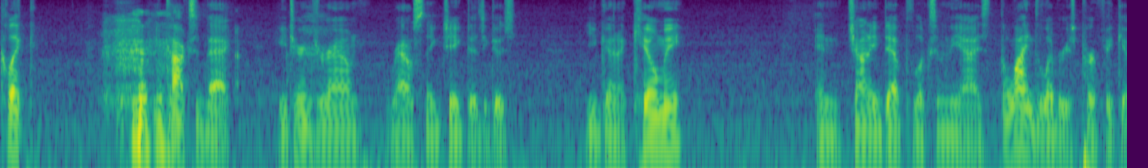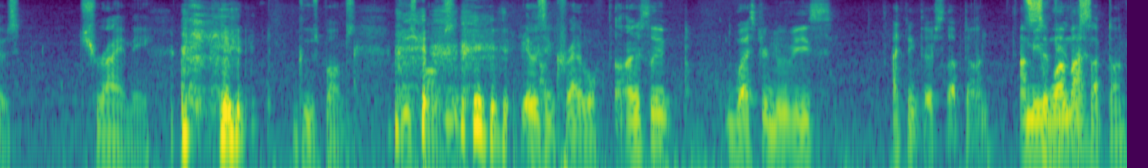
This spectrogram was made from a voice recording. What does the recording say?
Click. he cocks it back. He turns around. Rattlesnake Jake does. He goes, "You gonna kill me?" And Johnny Depp looks him in the eyes. The line delivery is perfect. He goes, "Try me." Goosebumps. Goosebumps. it was incredible. Honestly, Western movies, I think they're slept on. I mean, Severely one of my, slept on.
